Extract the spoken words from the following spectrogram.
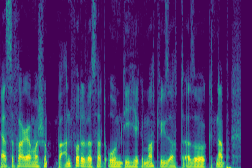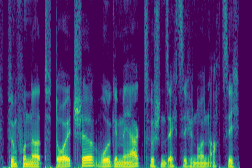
Erste Frage haben wir schon beantwortet. Was hat OMD hier gemacht? Wie gesagt, also knapp 500 Deutsche, wohlgemerkt zwischen 60 und 89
